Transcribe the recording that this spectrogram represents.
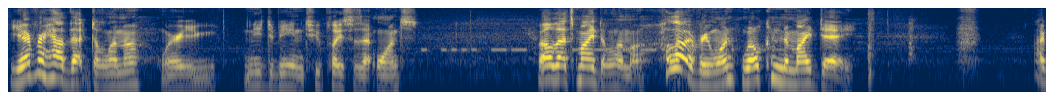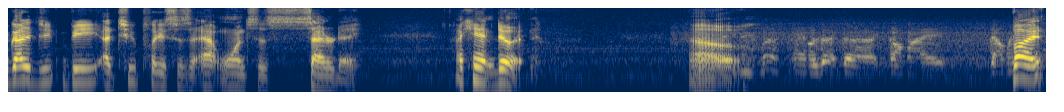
You ever have that dilemma where you need to be in two places at once? Well, that's my dilemma. Hello everyone, welcome to my day. I've got to do, be at two places at once this Saturday. I can't do it. Oh. But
